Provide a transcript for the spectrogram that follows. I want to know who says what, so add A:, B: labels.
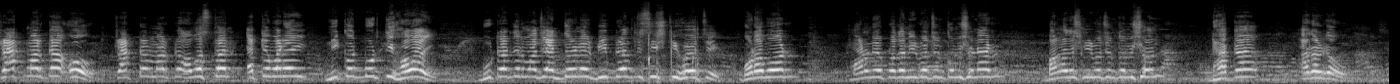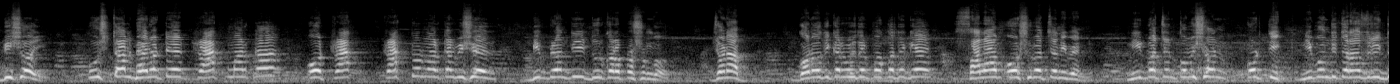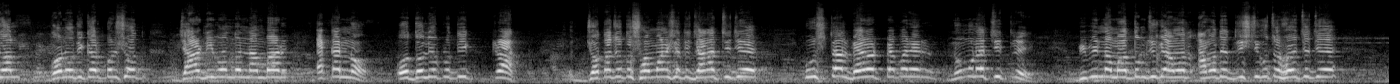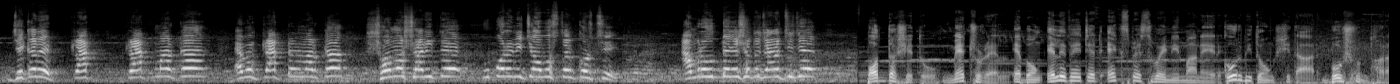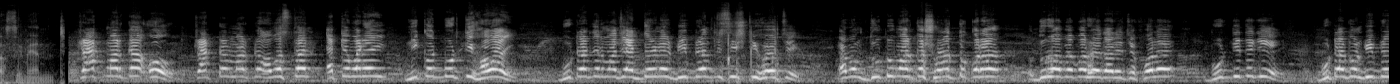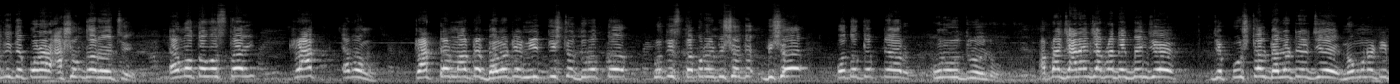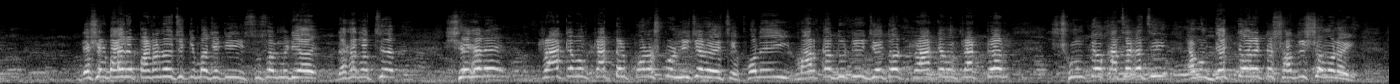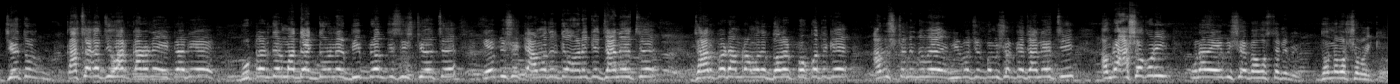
A: Truck মার্কা ও tractor মার্কা অবস্থান একেবারেই নিকটবর্তী হওয়ায় ভোটারদের মাঝে এক ধরনের বিভ্রান্তি সৃষ্টি হয়েছে। বরাবর মাননীয় প্রধান নির্বাচন কমিশনার, বাংলাদেশ নির্বাচন কমিশন, ঢাকা, আগারগাঁও। বিষয়, পোস্টাল ব্যালটে ট্রাক মার্কা ও ট্রাক, ট্রাক্টর মার্কার বিষয়ে বিভ্রান্তি দূর করা প্রসঙ্গ। জনাব, গণ অধিকার পরিষদের পক্ষ থেকে সালাম ও শুভেচ্ছা নেবেন। নির্বাচন কমিশন কর্তৃক নিবন্ধিত রাজনৈতিক দল, গণ অধিকার পরিষদ যার নিবন্ধন নাম্বার একান্ন ও দলীয় প্রতীক ট্রাক। যথাযথ সম্মানের সাথে জানাচ্ছি যে, পোস্টাল ব্যালট পেপারের নমুনা চিত্রে বিভিন্ন মাধ্যম যুগে আমা- আমাদের দৃষ্টিগোচর হয়েছে যে, যেখানে ট্রাক ট্রাক মার্কা এবং ট্রাক্টর মার্কা সমসারিতে উপরে নিচে অবস্থান করছে। আমরা উদ্বেগের সাথে জানাচ্ছি যে
B: পদ্মা সেতু, মেট্রো রেল এবং এলিভেটেড এক্সপ্রেসওয়ে নির্মাণের গর্বিত অংশীদার বসুন্ধরা সিমেন্ট।
A: ট্রাক মার্কা ও ট্রাক্টর মার্কা অবস্থান একেবারেই নিকটবর্তী হওয়ায় ভোটারদের মাঝে এক ধরনের বিভ্রান্তি সৃষ্টি হয়েছে এবং দুটো মার্কা শনাক্ত করা দুরূহ ব্যাপার হয়ে দাঁড়িয়েছে। ফলে ভোট দিতে গিয়ে ভোটারগণ বিভ্রান্তিতে পড়ার আশঙ্কা রয়েছে। এমত অবস্থায় ট্রাক এবং ট্রাক্টর মার্কার ব্যালটের নির্দিষ্ট দূরত্ব প্রতিস্থাপনের বিষয়ে বিষয়ে পদক্ষেপ নেওয়ার অনুরোধ রইল। আপনারা জানেন যে আপনারা দেখবেন যে যে পোস্টাল ব্যালটের যে নমুনাটি দেশের বাইরে পাঠানো হয়েছে কিংবা যেটি সোশ্যাল মিডিয়ায় দেখা যাচ্ছে, সেখানে ট্রাক এবং ট্রাক্টর পরস্পর নিচে রয়েছে। ফলে এই মার্কা দুটি যেহেতু ট্রাক এবং ট্রাক্টর শুনতেও কাছাকাছি এবং দেখতেও একটা সাদৃশ্য মনে হয় যেহেতু কাছাকাছি হওয়ার কারণে এটা নিয়ে ভোটারদের মধ্যে এক ধরনের বিভ্রান্তি সৃষ্টি হয়েছে। এই বিষয়টি আমাদেরকে অনেকে জানিয়েছে। যার কারণে আমরা আমাদের দলের পক্ষ থেকে আনুষ্ঠানিকভাবে নির্বাচন কমিশনকে জানিয়েছি। আমরা আশা করি ওনারা এই বিষয়ে ব্যবস্থা নেবে ধন্যবাদ সবাইকে।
